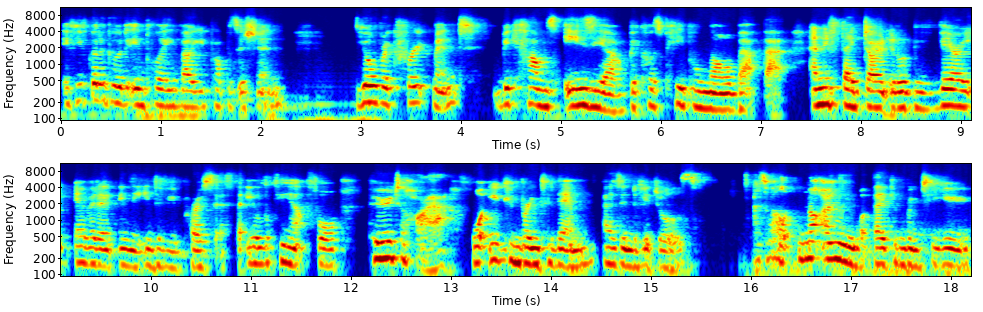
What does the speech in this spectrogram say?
if you've got a good employee value proposition, your recruitment becomes easier because people know about that. And if they don't, it'll be very evident in the interview process that you're looking out for who to hire, what you can bring to them as individuals, as well, not only what they can bring to you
